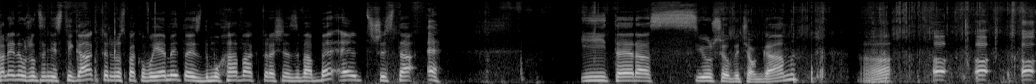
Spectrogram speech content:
Kolejne urządzenie Stiga, które rozpakowujemy, to jest dmuchawa, która się nazywa BL300E. I teraz już ją wyciągam. O, o, o, o,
